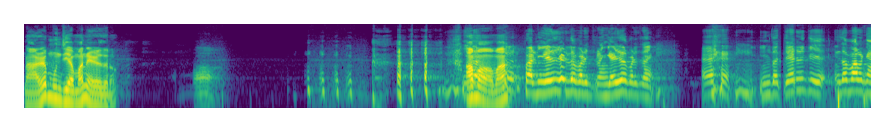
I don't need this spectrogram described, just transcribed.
நான் அழ மூஞ்சியம்மான்னு எழுதணும். ஆமா ஆமா. இப்போ நீ எழுத எழுத படித்தேன் எழுத படித்தேன் இந்த கேள்விக்கு இந்த பாருங்க.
